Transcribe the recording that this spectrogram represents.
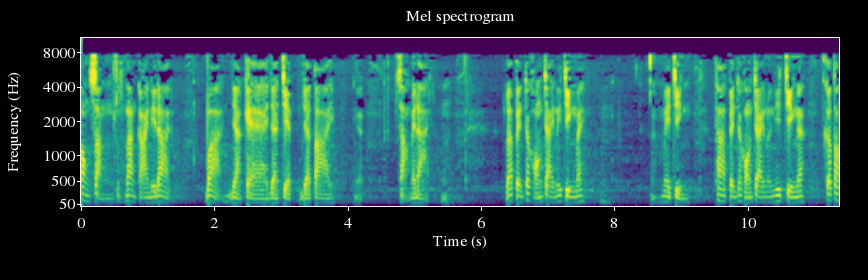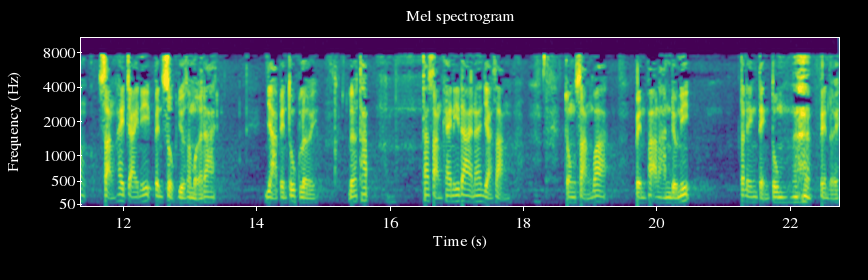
ต้องสั่งร่างกายนี้ได้ ว่าอย่าแก่อย่าเจ็บ อย่าตายสั่งไม่ได้ แล้วเป็นเจ้าของใจนี้จริงไหมไม่จริง ถ้าเป็นเจ้าของใจนี้จริงนะก็ต้องสั่งให้ใจนี้เป็นสุขอยู่เสมอได้ อย่าเป็นทุกข์เลย แล้วถ้าถ้าสั่งแค่นี้ได้นะอย่าสั่งจงสั่งว่าเป็นพระอรหันต์เดี๋ยวนี้ตะเลงแต่งตุ้มเป็นเลย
